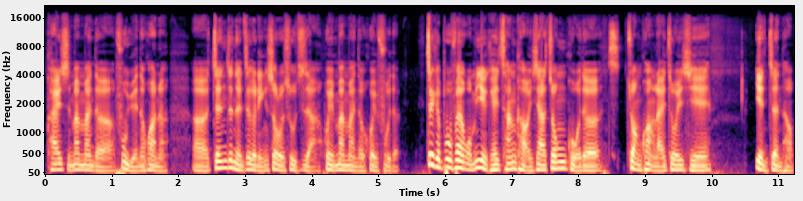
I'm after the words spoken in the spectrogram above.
开始慢慢的复原的话呢，呃，真正的这个零售的数字啊，会慢慢的恢复的。这个部分我们也可以参考一下中国的状况来做一些验证哈。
